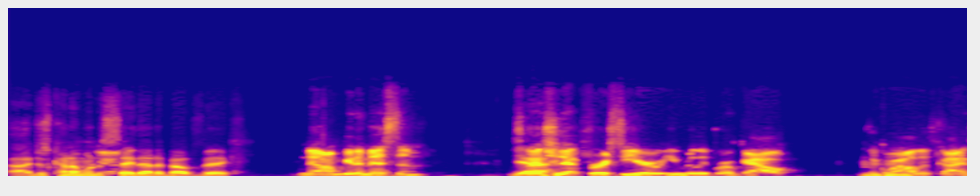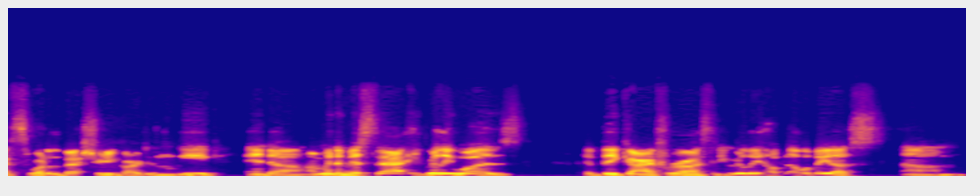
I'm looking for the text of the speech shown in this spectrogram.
I just kind of wanted Yeah. to say that about Vic. No, I'm gonna miss him, Yeah. especially that first year where he really broke out. Like, Mhm. wow, this guy's one of the best shooting guards in the league, and um, I'm gonna miss that. He really was a big guy for us, and he really helped elevate us. Um,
